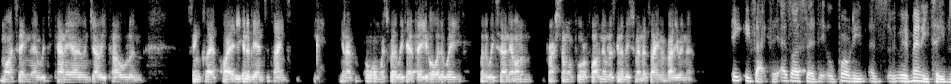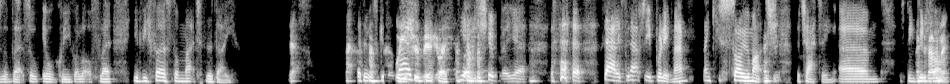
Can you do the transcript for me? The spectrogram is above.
my team there with Di Canio and Joey Cole and Sinclair Payet, you're going to be entertained. You know, almost whether we get beat or whether we whether we turn it on and thrash someone four or five nil, there's going to be some entertainment value in there. Exactly. As I said, it will probably, as with many teams of that sort of ilk, where you've got a lot of flair, you'd be first on match of the day. Yes, Whether it's good or Well, you bad, should be anyway. first. Yeah, you should be. Yeah, Dan, it's been absolutely brilliant, man. Thank you so much you. for chatting. Um, it's been Thank good fun.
